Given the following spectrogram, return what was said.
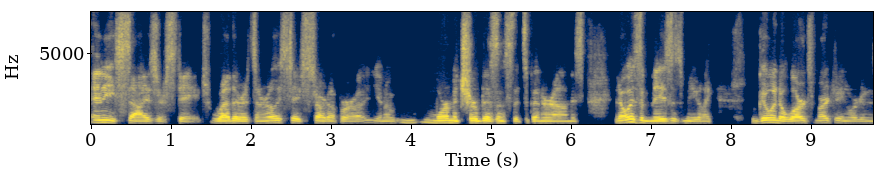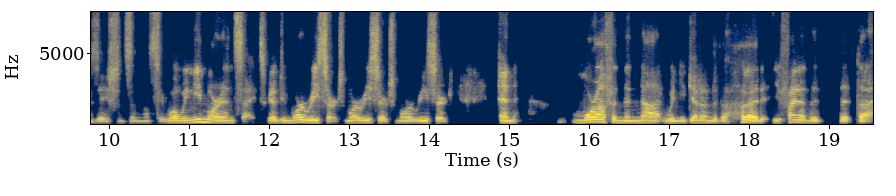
any size or stage, whether it's an early stage startup or a you know more mature business that's been around, is it always amazes me. Like go into large marketing organizations and let's say, well, we need more insights. We got to do more research, more research, more research, and more often than not, when you get under the hood, you find out that that the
